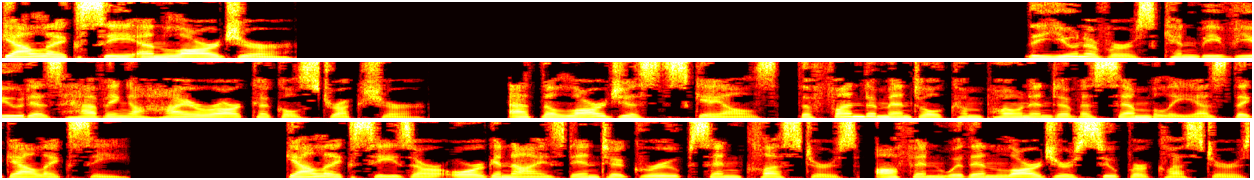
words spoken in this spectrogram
Galaxy and larger The universe can be viewed as having a hierarchical structure. At the largest scales, the fundamental component of assembly is the galaxy. Galaxies are organized into groups and clusters, often within larger superclusters,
